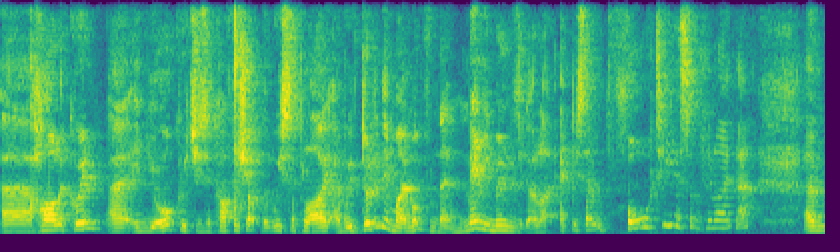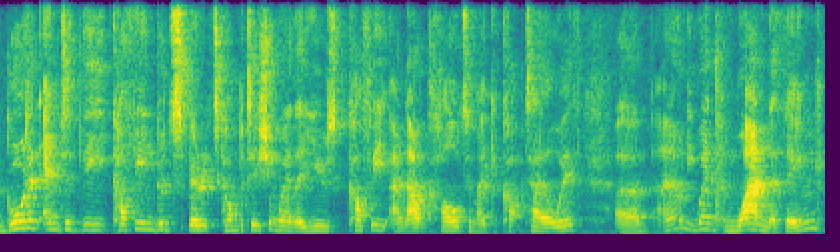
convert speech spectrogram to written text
uh, Harlequin uh, in York, which is a coffee shop that we supply, and we've done it in my mug from there many moons ago, like episode 40 or something like that. Um, Gordon entered the Coffee and Good Spirits competition where they use coffee and alcohol to make a cocktail with. Um, and only went and won the thing,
